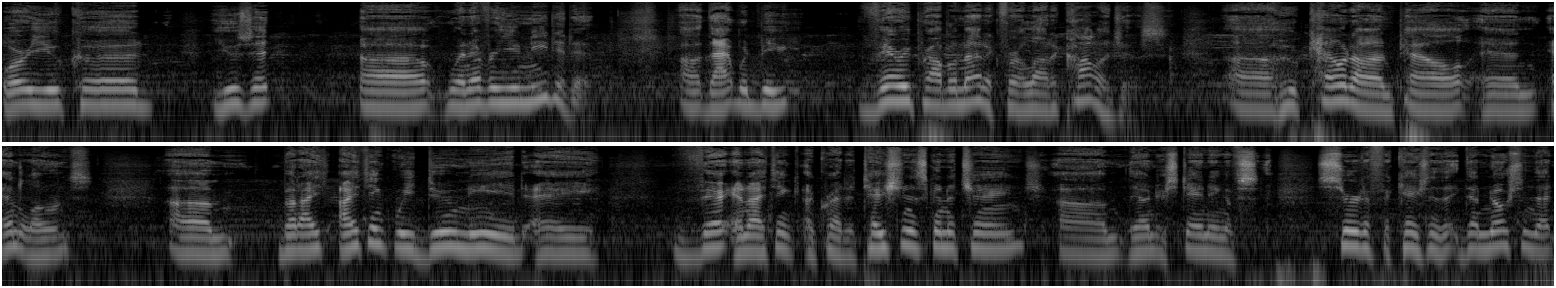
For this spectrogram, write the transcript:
or you could use it uh, whenever you needed it. Uh, that would be very problematic for a lot of colleges uh, who count on Pell and, and loans. Um, but I, I think we do need a very, and I think accreditation is going to change. Um, the understanding of certification, the, the, notion that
